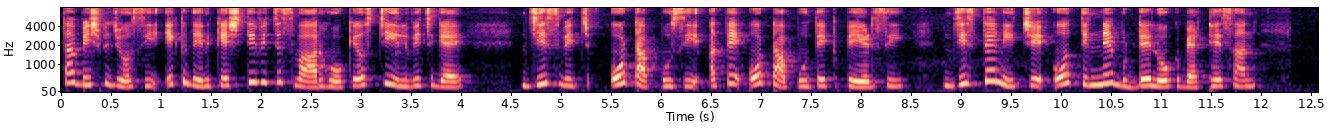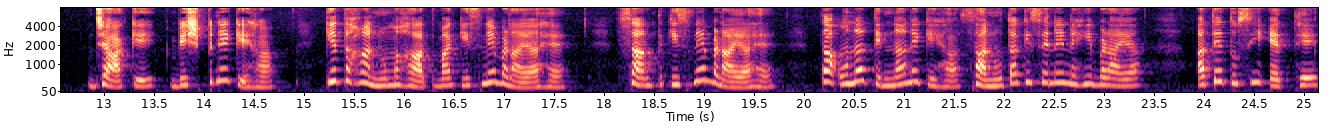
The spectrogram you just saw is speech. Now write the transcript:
ਤਾਂ ਬਿਸ਼ਪ ਜੋਸੀ ਇੱਕ ਦਿਨ ਕਿਸ਼ਤੀ ਵਿੱਚ ਸਵਾਰ ਹੋ ਕੇ ਉਸ ਝੀਲ ਵਿੱਚ ਗਏ, ਜਿਸ ਵਿੱਚ ਉਹ ਟਾਪੂ ਸੀ ਅਤੇ ਉਹ ਟਾਪੂ ਤੇ ਇੱਕ ਪੇੜ ਸੀ, ਜਿਸ ਦੇ ਨੀਚੇ ਉਹ ਤਿੰਨੇ ਬੁੱਢੇ ਲੋਕ ਬੈਠੇ ਸਨ। ਜਾ ਕੇ ਬਿਸ਼ਪ ਨੇ ਕਿਹਾ ਕਿ ਤੁਹਾਨੂੰ ਮਹਾਤਮਾ ਕਿਸ ਨੇ ਬਣਾਇਆ ਹੈ? ਸੰਤ ਕਿਸ ਨੇ ਬਣਾਇਆ ਹੈ? ਤਾਂ ਉਹਨਾਂ ਤਿੰਨਾਂ ਨੇ ਕਿਹਾ, ਸਾਨੂੰ ਤਾਂ ਕਿਸੇ ਨੇ ਨਹੀਂ ਬਣਾਇਆ। ਅਤੇ ਤੁਸੀਂ ਇੱਥੇ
